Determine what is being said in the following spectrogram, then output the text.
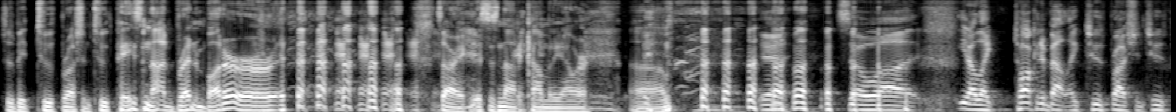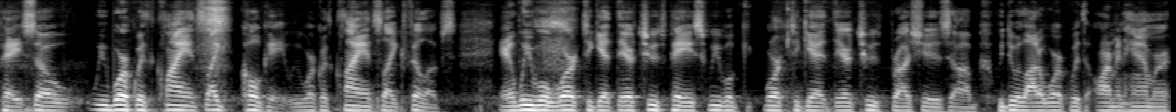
Should it be toothbrush and toothpaste, not bread and butter? Or sorry, this is not a comedy hour. Um, yeah. So, uh, you know, like talking about like toothbrush and toothpaste. So we work with clients like Colgate. We work with clients like Philips, and we will work to get their toothpaste. We will work to get their toothbrushes. Um, we do a lot of work with Arm and Hammer.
